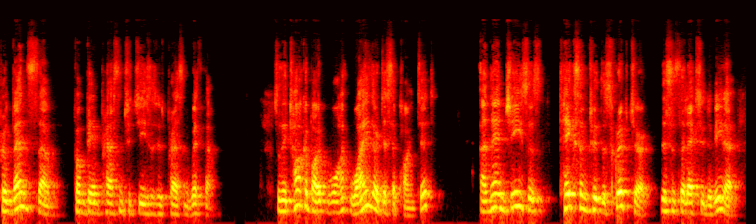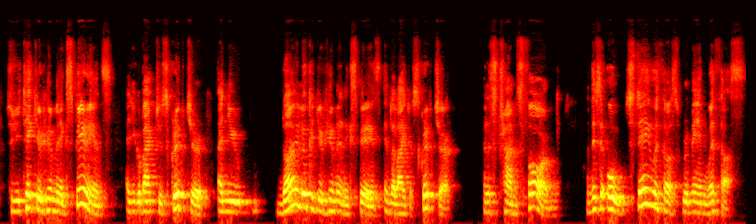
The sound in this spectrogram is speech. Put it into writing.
prevents them from being present to Jesus who's present with them. So they talk about why they're disappointed, and then Jesus takes them to the scripture. This is the Lectio Divina. So you take your human experience and you go back to scripture, and you now look at your human experience in the light of scripture, and it's transformed. And they say, Oh, stay with us, remain with us.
